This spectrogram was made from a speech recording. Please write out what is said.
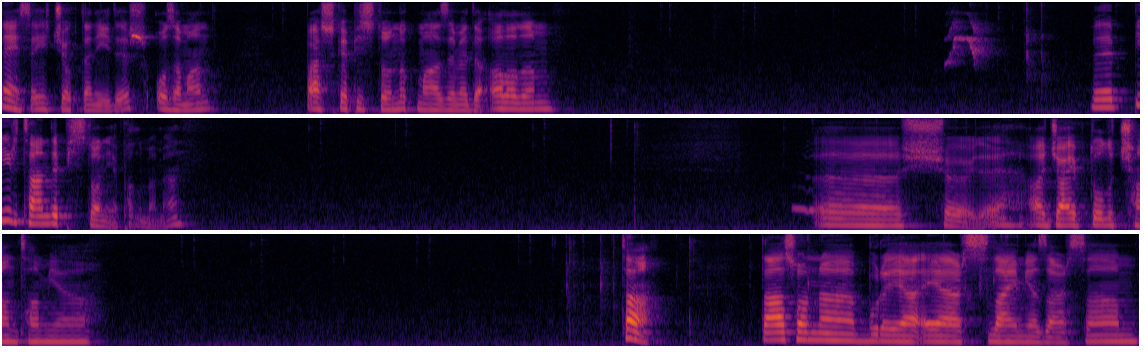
Neyse hiç yoktan iyidir. O zaman başka pistonluk malzeme de alalım. Ve bir tane de piston yapalım hemen. Ee, şöyle. Acayip dolu çantam ya. Tamam. Daha sonra buraya eğer slime yazarsam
